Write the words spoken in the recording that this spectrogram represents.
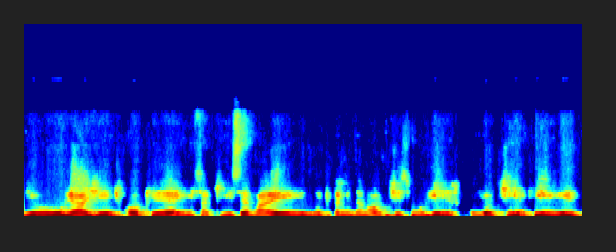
de um reagente qualquer, e isso aqui você vai, isso aqui está me dando altíssimo risco, e eu tinha que,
